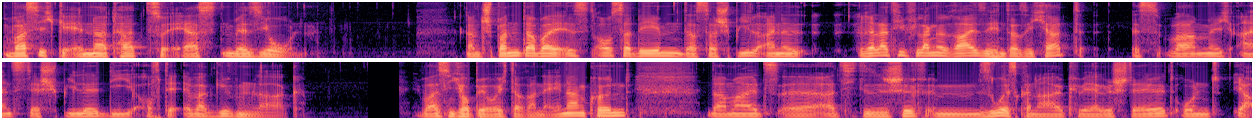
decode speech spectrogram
was sich geändert hat zur ersten Version. Ganz spannend dabei ist außerdem, dass das Spiel eine relativ lange Reise hinter sich hat. Es war nämlich eins der Spiele, die auf der Ever Given lag. Ich weiß nicht, ob ihr euch daran erinnern könnt. Damals äh, hat sich dieses Schiff im Suezkanal quergestellt und ja,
